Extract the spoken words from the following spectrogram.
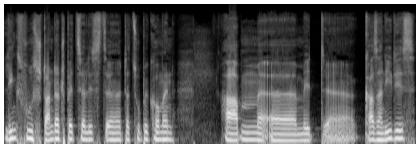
Linksfuß-Standardspezialist äh, dazu bekommen, haben äh, mit äh, Casanidis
